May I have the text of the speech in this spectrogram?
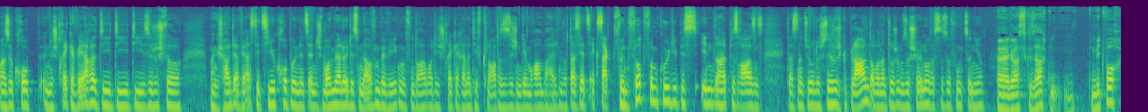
mal so grob eine Strecke wäre, die, die, die sich für, man geschaut ja, wer ist die Zielgruppe und letztendlich wollen mehr Leute zum Laufen bewegen und von daher war die Strecke relativ klar, dass es sich in dem Raum behalten wird. Dass jetzt exakt fünf wird vom Kulti bis innerhalb des Rasens, das ist natürlich sicherlich geplant, aber natürlich umso schöner, dass das so funktioniert. Äh, du hast gesagt, Mittwoch,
